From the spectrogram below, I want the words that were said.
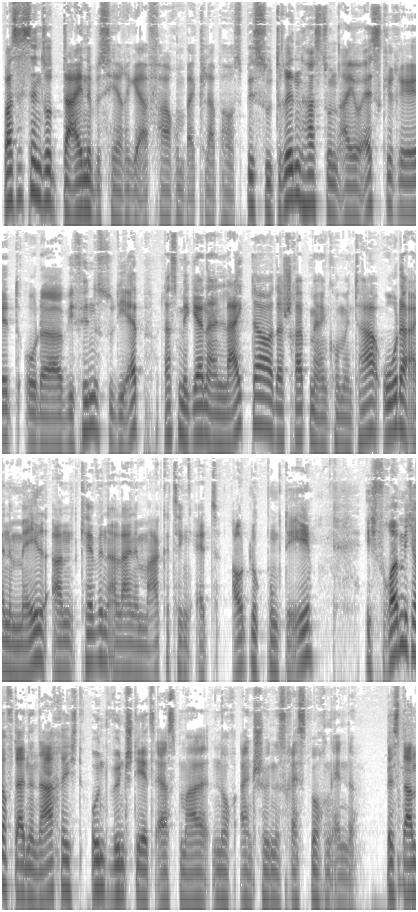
Was ist denn so deine bisherige Erfahrung bei Clubhouse? Bist du drin? Hast du ein iOS-Gerät? Oder wie findest du die App? Lass mir gerne ein Like da oder schreib mir einen Kommentar oder eine Mail an kevinalleinemarketing.outlook.de. Ich freue mich auf deine Nachricht und wünsche dir jetzt erstmal noch ein schönes Restwochenende. Bis dann!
